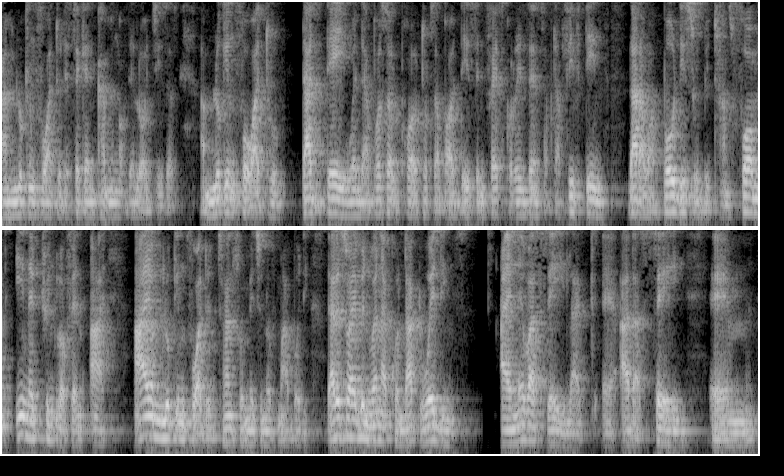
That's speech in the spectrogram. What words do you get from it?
I'm looking forward to the second coming of the Lord Jesus. I'm looking forward to that day when the apostle Paul talks about this in First Corinthians chapter 15 that our bodies will be transformed in a twinkle of an eye. I am looking forward to the transformation of my body. That is why even when I conduct weddings, I never say like uh, others say um,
